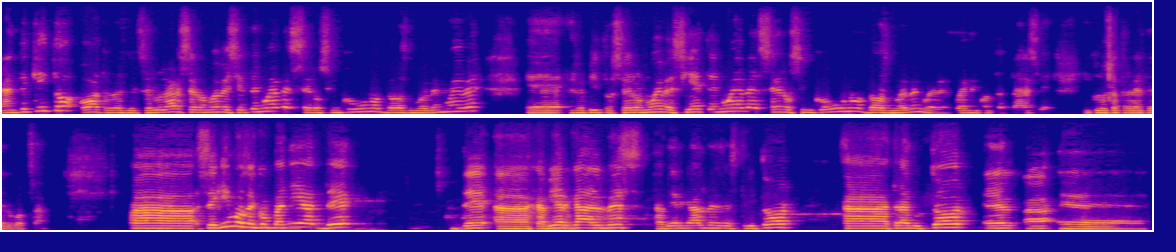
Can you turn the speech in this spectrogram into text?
de Dante Quito o a través del celular 0979-051-299. Eh, repito, 0979-051-299. Pueden contactarse incluso a través del WhatsApp. Ah, seguimos en compañía de, de ah, Javier Galvez. Javier Galvez, escritor, ah, traductor. Él ha, eh,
